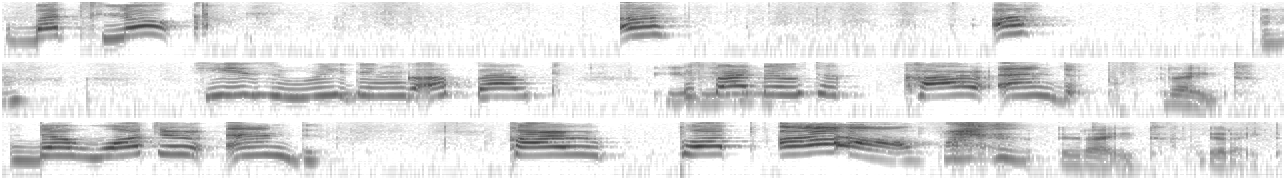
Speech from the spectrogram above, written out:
But look. Uh, uh, hmm he's reading about He's if I built a car and right. the water and car popped off. Right, you're right.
